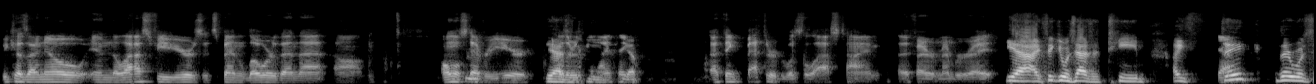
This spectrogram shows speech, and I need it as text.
because I know in the last few years it's been lower than that um, almost mm. every year. Yeah, other than I think yep. I think Beathard was the last time, if I remember right. Yeah, I think it was as a team. I yeah. think there was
